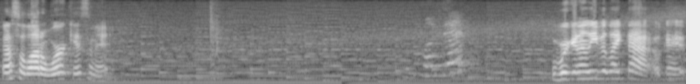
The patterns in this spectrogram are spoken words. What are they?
That's a lot of work, isn't it? We're gonna leave it like that, okay?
